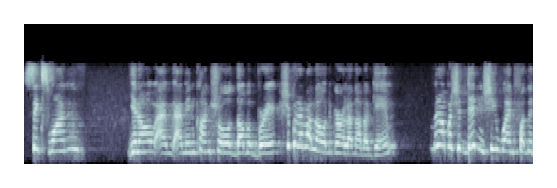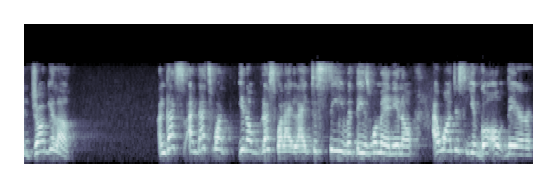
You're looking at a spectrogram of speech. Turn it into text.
6 1, you know, I'm, I'm in control, double break. She could have allowed the girl another game. No, but she didn't. She went for the jugular and that's and that's what you know that's what i like to see with these women you know i want to see you go out there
